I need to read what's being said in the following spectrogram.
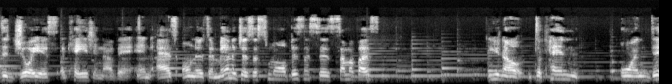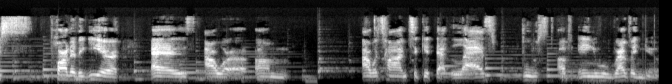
the joyous occasion of it. And as owners and managers of small businesses, some of us you know, depend on this part of the year as our um our time to get that last boost of annual revenue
